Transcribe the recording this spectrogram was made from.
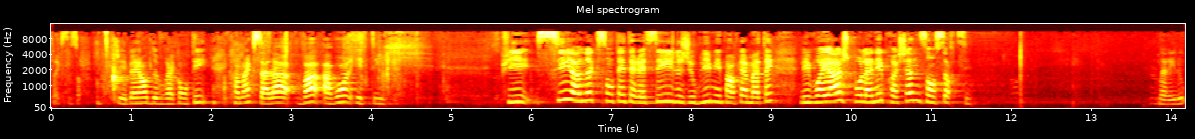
c'est ça. J'ai bien hâte de vous raconter comment que ça va avoir été. Puis, s'il y en a qui sont intéressés, j'ai oublié mes pamphlets à matin, les voyages pour l'année prochaine sont sortis. Marie-Lou.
